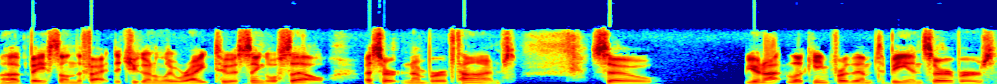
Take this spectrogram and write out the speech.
uh, based on the fact that you can only write to a single cell a certain number of times. So you're not looking for them to be in servers.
